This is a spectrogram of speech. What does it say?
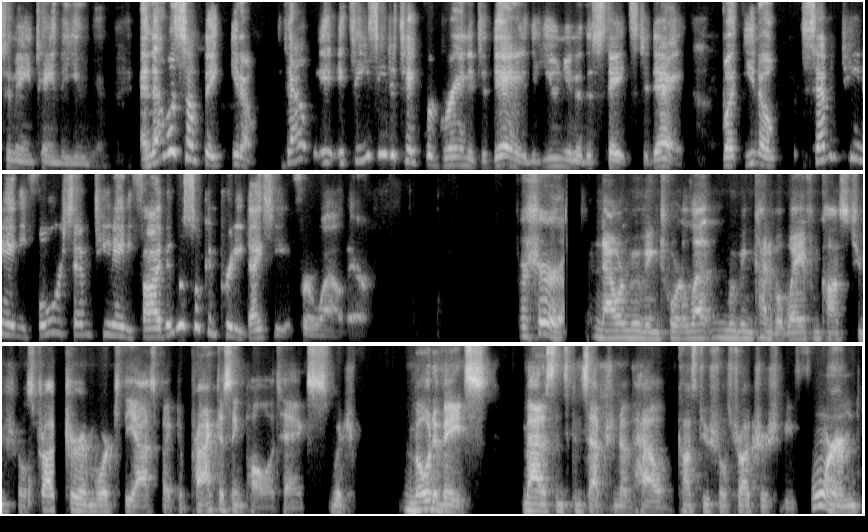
to maintain the union. And that was something, you know, that it's easy to take for granted today, the union of the states today. But, you know, 1784, 1785, it was looking pretty dicey for a while there. For sure. Now we're moving toward moving kind of away from constitutional structure and more to the aspect of practicing politics, which motivates Madison's conception of how constitutional structure should be formed.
